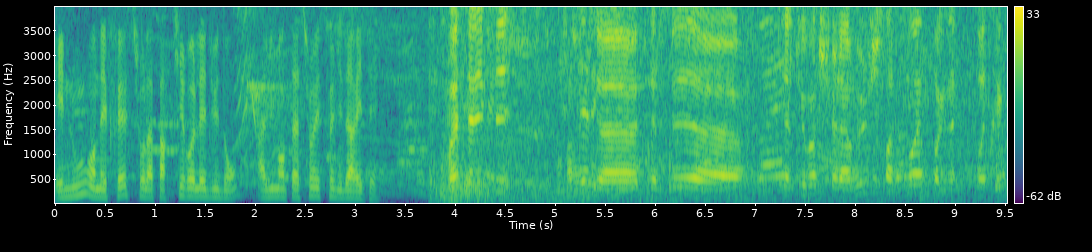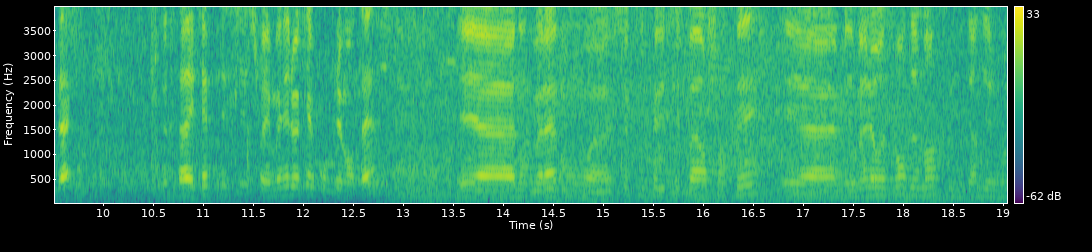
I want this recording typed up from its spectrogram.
Et nous, en effet, sur la partie relais du don, alimentation et solidarité. Moi c'est Alexis. Donc, euh, ça fait euh, quelques mois que je suis à la ruche, 5 mois pour être exact. Je travaille avec Anne-Cécile sur les monnaies locales complémentaires. Et euh, donc voilà, bon, euh, ceux qui ne connaissaient pas, enchanté. Et, euh, mais malheureusement demain c'est mon dernier jour.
